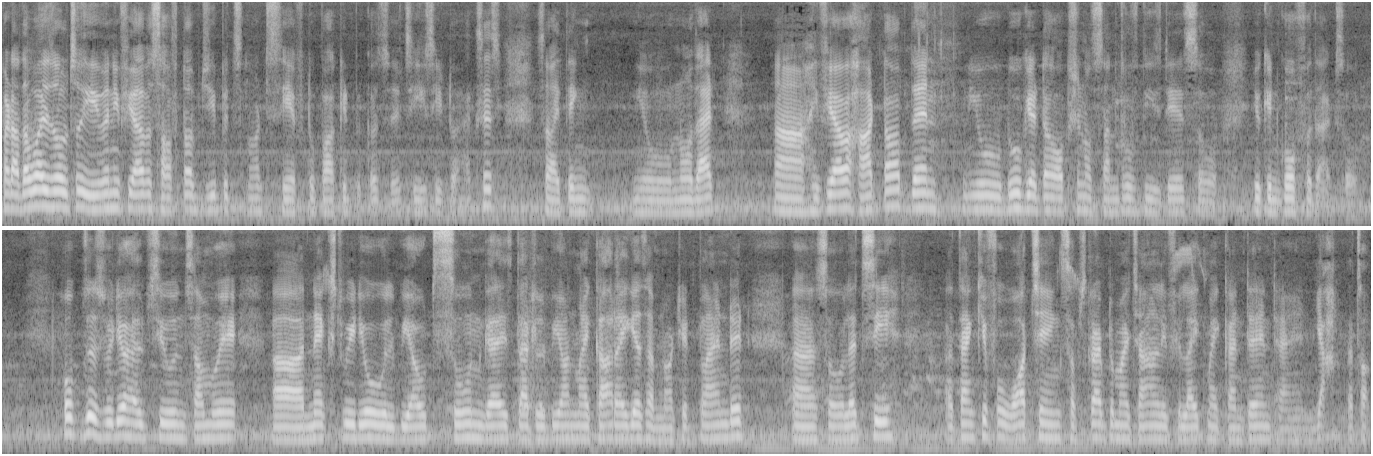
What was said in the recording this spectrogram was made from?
But otherwise also even if you have a soft top Jeep it's not safe to park it because it's easy to access. So I think you know that uh, if you have a hard top then you do get an option of sunroof these days so you can go for that. So hope this video helps you in some way. Uh, next video will be out soon guys. That will be on my car I guess. I've not yet planned it. Uh, so let's see. Uh, thank you for watching. Subscribe to my channel if you like my content. And yeah that's all.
